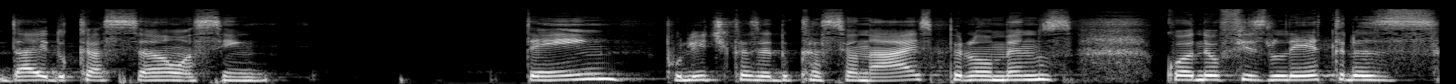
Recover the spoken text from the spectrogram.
da educação, assim, tem políticas educacionais, pelo menos quando eu fiz letras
